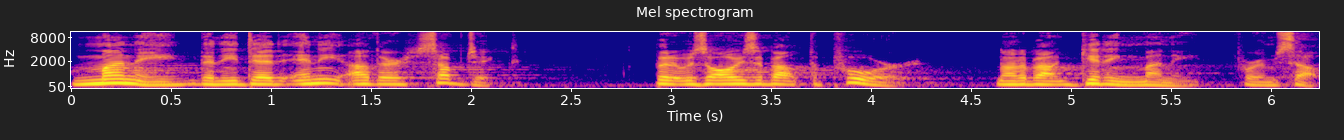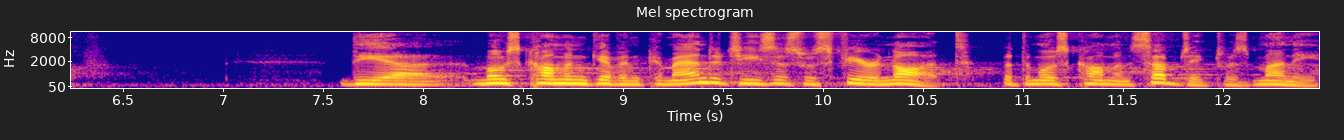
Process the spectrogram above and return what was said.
money than he did any other subject, but it was always about the poor, not about getting money for himself. The uh, most common given command of Jesus was fear not, but the most common subject was money,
